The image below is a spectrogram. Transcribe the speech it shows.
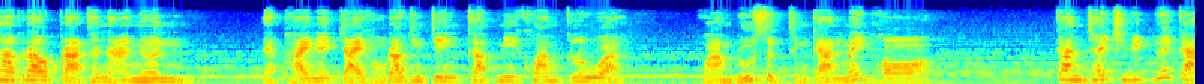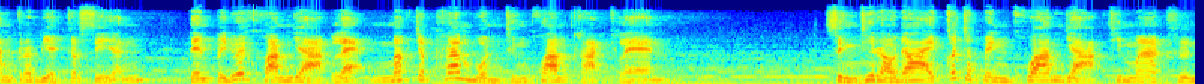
หากเราปรารถนาเงิน แต่ภายในใจของเราจริงๆ กลับมีความกลัว ความรู้สึกถึงการไม่พอ การใช้ชีวิตด้วยการกระเบียดกระเสียน เต็มไปด้วยความอยากและมักจะพร่ำบ่นถึงความขาดแคลน สิ่งที่เราได้ก็จะเป็นความอยากที่มากขึ้น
